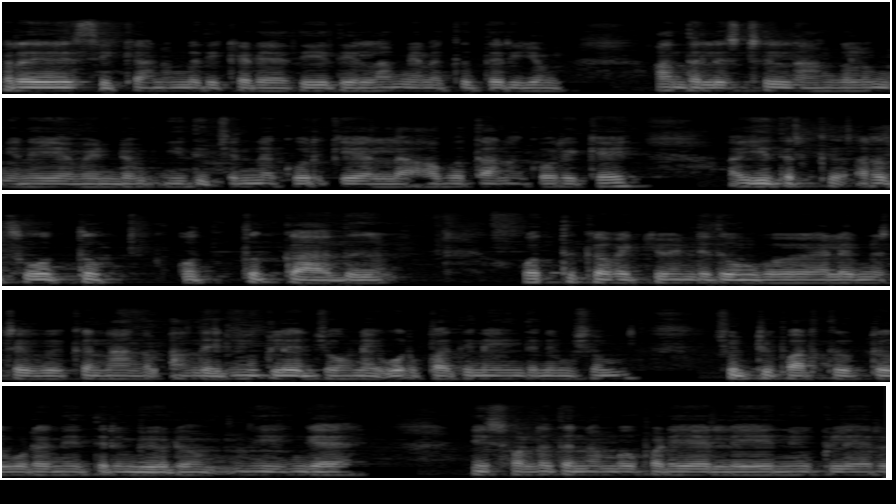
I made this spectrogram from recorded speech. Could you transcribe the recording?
பிரவேசிக்க அனுமதி கிடையாது. இதெல்லாம் எனக்கு தெரியும். அந்த லிஸ்டில் நாங்களும் இணைய வேண்டும். இது சின்ன கோரிக்கை அல்ல. ஆபத்தான கோரிக்கை. இதற்கு அரசு ஒத்து ஒத்துக்காது. ஒத்துக்க வைக்க வேண்டியது உங்கள் வேலை மிஸ்டேக்கு நாங்கள் அந்த நியூக்ளியர் ஜோனை ஒரு பதினைந்து நிமிஷம் சுற்றி பார்த்துவிட்டு உடனே திரும்பிவிடும். நீங்கள் நீ சொல்றது நம்பப்படையே இல்லையே? நியூக்ளியர்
